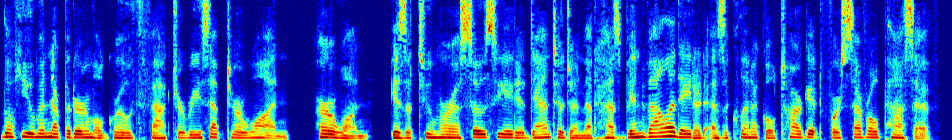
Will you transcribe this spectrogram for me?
The human epidermal growth factor receptor 1, HER1, is a tumor associated antigen that has been validated as a clinical target for several passive,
